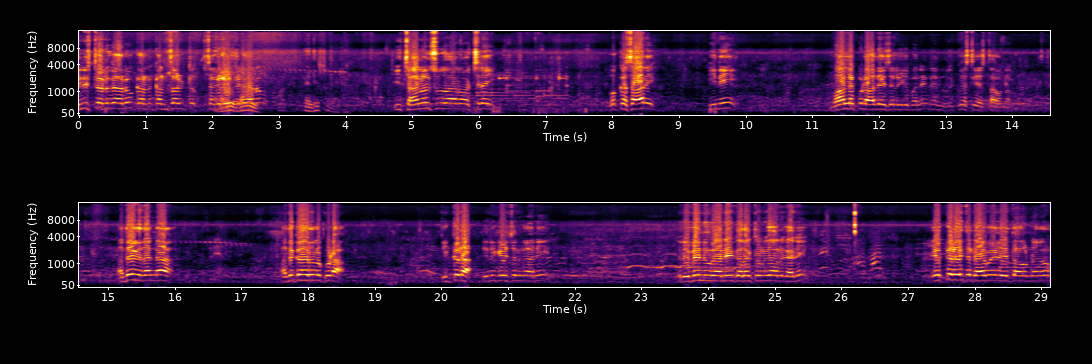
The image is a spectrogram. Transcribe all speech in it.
మినిస్టర్ గారు కన్- కన్సల్ట్ సెక్రటరీ గారు. ఈ ఛానల్స్ ద్వారా వచ్చినాయి. ఒక్కసారి విని వాళ్ళకు కూడా ఆదేశాలు ఇవ్వమని నేను రిక్వెస్ట్ చేస్తా ఉన్నాను అదేవిధంగా అధికారులు కూడా ఇక్కడ ఇరిగేషన్ కానీ రెవెన్యూ కానీ కలెక్టర్ గారు కానీ ఎక్కడైతే డ్యామేజ్ అవుతా ఉన్నాయో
